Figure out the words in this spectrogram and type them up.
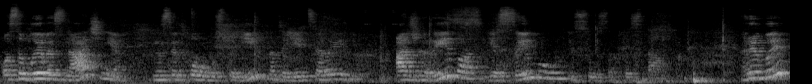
Особливе значення на святковому столі надається рибі, адже риба є символом Ісуса Христа. Гриби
